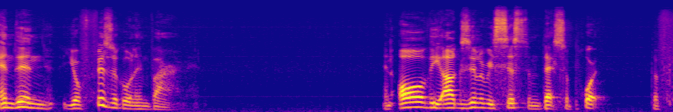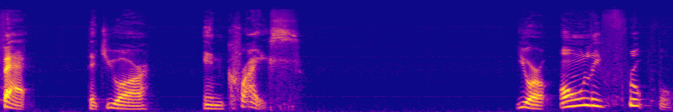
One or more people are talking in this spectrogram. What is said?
And then your physical environment and all the auxiliary systems that support the fact that you are in Christ. You are only fruitful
